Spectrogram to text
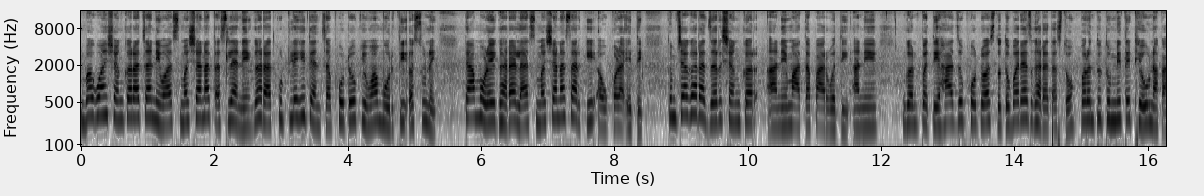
भगवान शंकराचा निवास स्मशानात असल्याने घरात कुठलेही त्यांचा फोटो किंवा मूर्ती असू नये. त्यामुळे घराला स्मशानासारखी अवकळा येते. तुमच्या घरात जर शंकर आणि माता पार्वती आणि गणपती हा जो फोटो असतो तो बऱ्याच घरात असतो. परंतु तुम्ही ते ठेवू नका.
